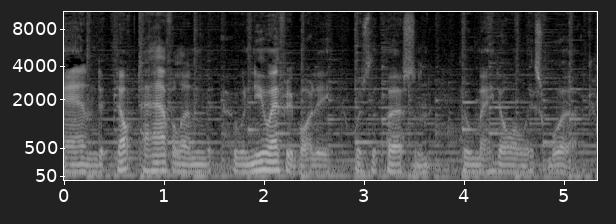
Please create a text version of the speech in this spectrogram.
And Dr. Haviland, who knew everybody, was the person who made all this work.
